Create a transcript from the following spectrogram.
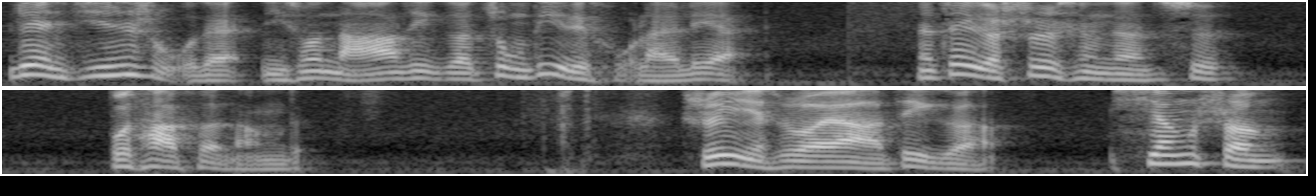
炼金属的，你说拿这个种地的土来炼，那这个事情呢是不太可能的。所以说呀，这个相生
